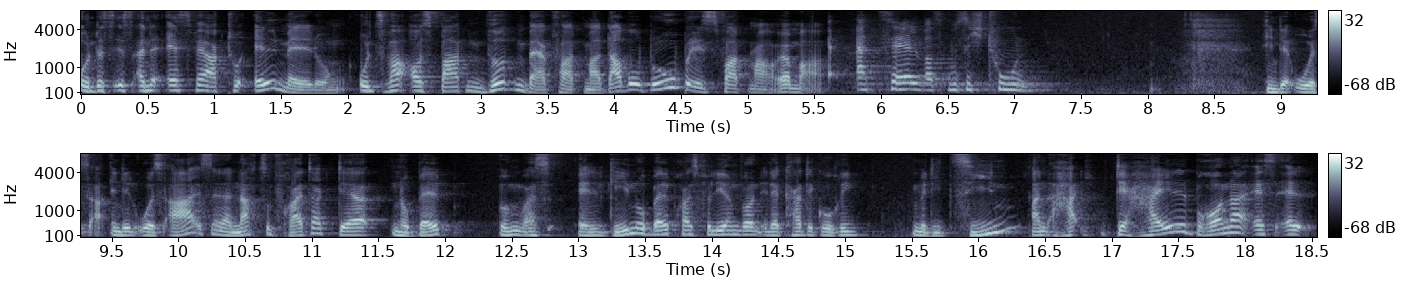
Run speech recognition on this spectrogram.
Und das ist eine SWR-Aktuell-Meldung. Und zwar aus Baden-Württemberg, Fatma. Da, wo du bist, Fatma. Hör mal. Erzähl, was muss ich tun? In, der USA, in den USA ist in der Nacht zum Freitag der Nobel, irgendwas LG-Nobelpreis verlieren worden in der Kategorie Medizin an He der Heilbronner SL,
